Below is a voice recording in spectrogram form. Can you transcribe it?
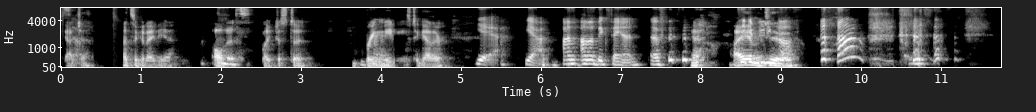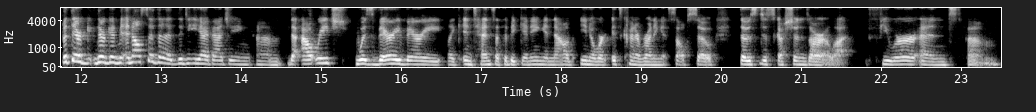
so. Gotcha. That's a good idea. All this, like just to bring Okay. meetings together. Yeah, yeah, I'm, I'm a big fan of. Yeah, I am too. But they're, they're good. And also the, the DEI badging, um, the outreach was very, very like intense at the beginning and now, you know, we're, it's kind of running itself. So those discussions are a lot fewer and, um,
